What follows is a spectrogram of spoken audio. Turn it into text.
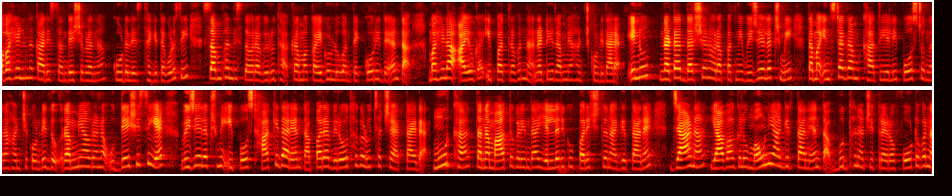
ಅವಹೇಳನಕಾರಿ ಸಂದೇಶಗಳನ್ನು ಕೂಡಲೇ ಸ್ಥಗಿತಗೊಳಿಸಿ ಸಂಬಂಧಿಸಿದವರ ವಿರುದ್ಧ ಕ್ರಮ ಕೈಗೊಳ್ಳುವಂತೆ ಕೋರಿದೆ ಅಂತ ಮಹಿಳಾ ಆಯೋಗ ಈ ಪತ್ರವನ್ನ ನಟಿ ರಮ್ಯಾ ಹಂಚಿಕೊಂಡಿದ್ದಾರೆ. ಇನ್ನು ನಟ ದರ್ಶನ್ ಅವರ ಪತ್ನಿ ವಿಜಯಲಕ್ಷ್ಮಿ ತಮ್ಮ ಇನ್ಸ್ಟಾಗ್ರಾಂ ಖಾತೆಯಲ್ಲಿ ಪೋಸ್ಟ್ ಒಂದನ್ನು ಹಂಚಿಕೊಂಡಿದ್ದು, ರಮ್ಯಾ ಅವರನ್ನು ಉದ್ದೇಶಿಸಿಯೇ ವಿಜಯಲಕ್ಷ್ಮಿ ಈ ಪೋಸ್ಟ್ ಹಾಕಿದ್ದಾರೆ ಅಂತ ಪರ ವಿರೋಧಗಳು ಚರ್ಚೆ ಆಗ್ತಾ ಇದೆ. ಮೂರ್ಖ ತನ್ನ ಮಾತುಗಳಿಂದ ಎಲ್ಲರಿಗೂ ಪರಿಚಿತನಾಗಿರ್ತಾನೆ. ಜಾಣ ಯಾವಾಗಲೂ ಮೌನಿ ಆಗಿರ್ತಾನೆ ಅಂತ ಬುದ್ಧನ ಚಿತ್ರ ಇರೋ ಫೋಟೋವನ್ನ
